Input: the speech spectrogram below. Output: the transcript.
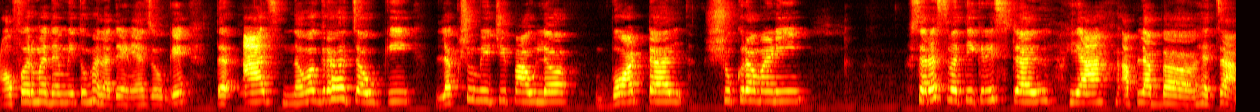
ऑफरमध्ये मी तुम्हाला देण्याजोगे. तर आज नवग्रह चौकी लक्ष्मीची पावलं बॉटल शुक्रमणी सरस्वती क्रिस्टल या आपला ब ह्याचा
